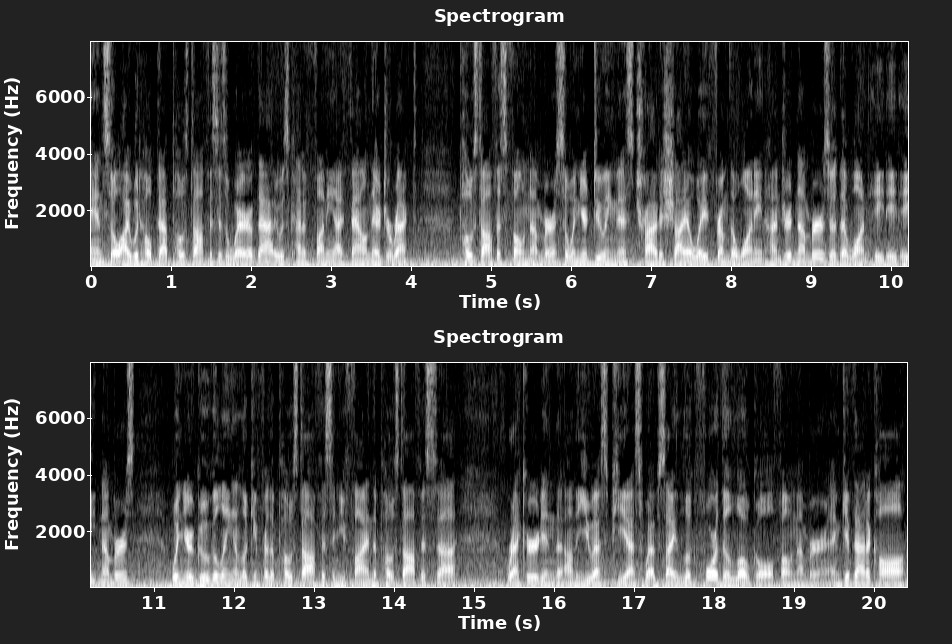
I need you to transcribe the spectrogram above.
And so I would hope that post office is aware of that. It was kind of funny. I found their direct post office phone number. So when you're doing this, try to shy away from the 1 800 numbers or the 1 888 numbers. When you're Googling and looking for the post office and you find the post office uh, record in the, on the USPS website, look for the local phone number and give that a call.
